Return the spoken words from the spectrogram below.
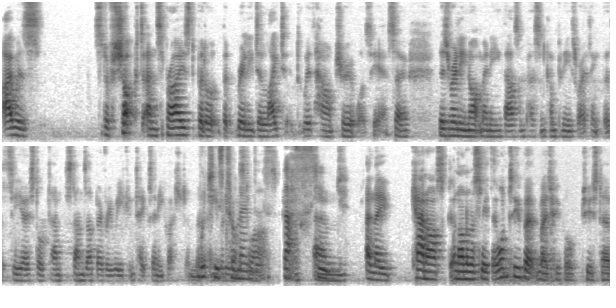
I was sort of shocked and surprised, but but really delighted with how true it was here. So there's really not many thousand person companies where I think the CEO still t- stands up every week and takes any question. Which is tremendous. That's um, huge. And they can ask anonymously if they want to, but most people choose to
